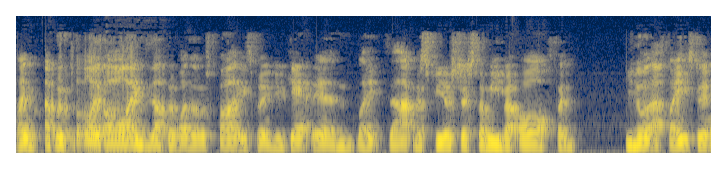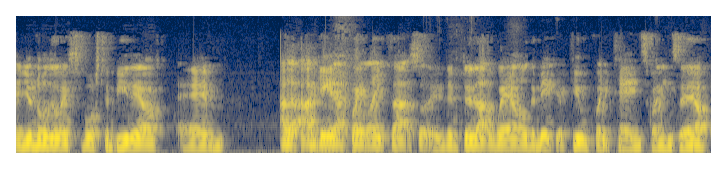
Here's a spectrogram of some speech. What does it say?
Like we've probably all ended up at one of those parties where you get there and like the atmosphere's just a wee bit off and you know that fight's going and you're not really supposed to be there. Um, and again, I quite like that of. They do that well. They make it feel quite tense when he's there. Um,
